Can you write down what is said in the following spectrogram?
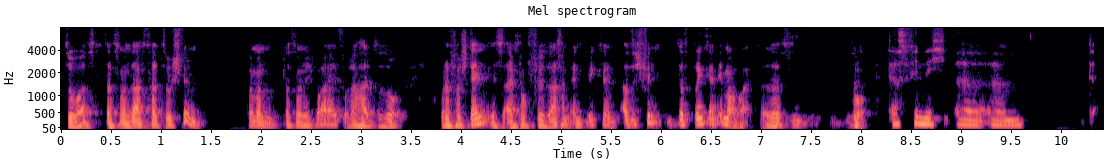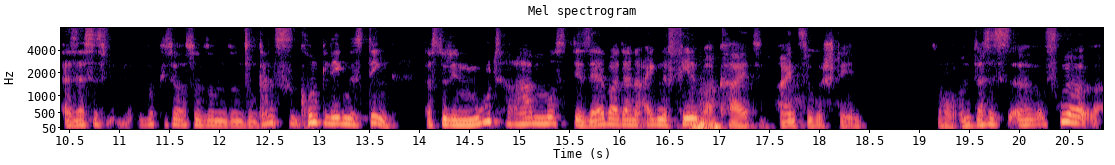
sowas, dass man sagt halt so stimmt wenn man das noch nicht weiß oder halt so oder Verständnis einfach für Sachen entwickeln. Also ich finde, das bringt einen immer weiter. Das, so. das finde ich, äh, ähm, also das ist wirklich so, so, so, so, ein ganz grundlegendes Ding, dass du den Mut haben musst, dir selber deine eigene Fehlbarkeit einzugestehen. So, und das ist, äh, früher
